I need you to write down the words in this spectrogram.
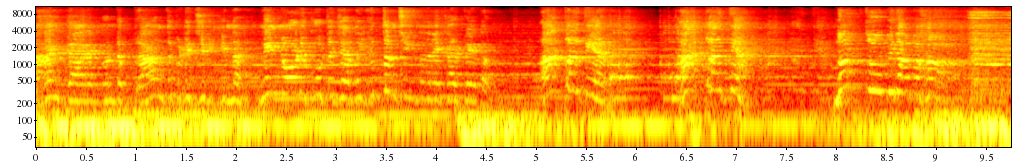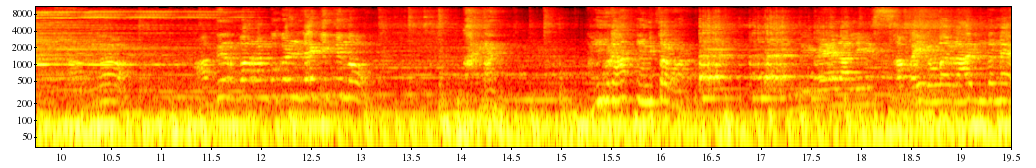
അഹങ്കാരം കൊണ്ട് ഭ്രാന്ത് പിടിച്ചിരിക്കുന്ന നിന്നോട് കൂട്ടുചേർന്ന് യുദ്ധം ചെയ്യുന്നതിനേക്കാൾ ഭേദം. ആത്മഹത്യയാണ് ആത്മഹത്യ. നിർത്തൂ പിതാമഹ. അതിർവറമ്പുകൾ ലംഘിക്കുന്നു. നമ്മുടെ ആത്മമിത്രമാണ്. ഇനിമേലാൽ ഈ സഭയിലുള്ളവരാരും തന്നെ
